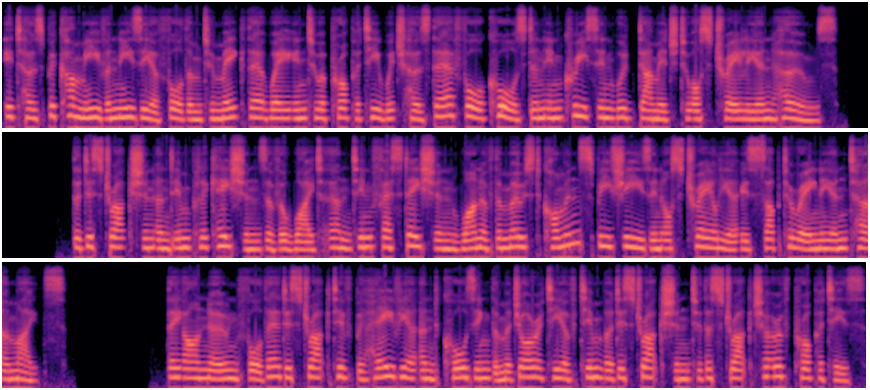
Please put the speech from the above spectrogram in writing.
it has become even easier for them to make their way into a property which has therefore caused an increase in wood damage to Australian homes the destruction and implications of a white ant infestation. One of the most common species in Australia is subterranean termites. They are known for their destructive behavior and causing the majority of timber destruction to the structure of properties.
